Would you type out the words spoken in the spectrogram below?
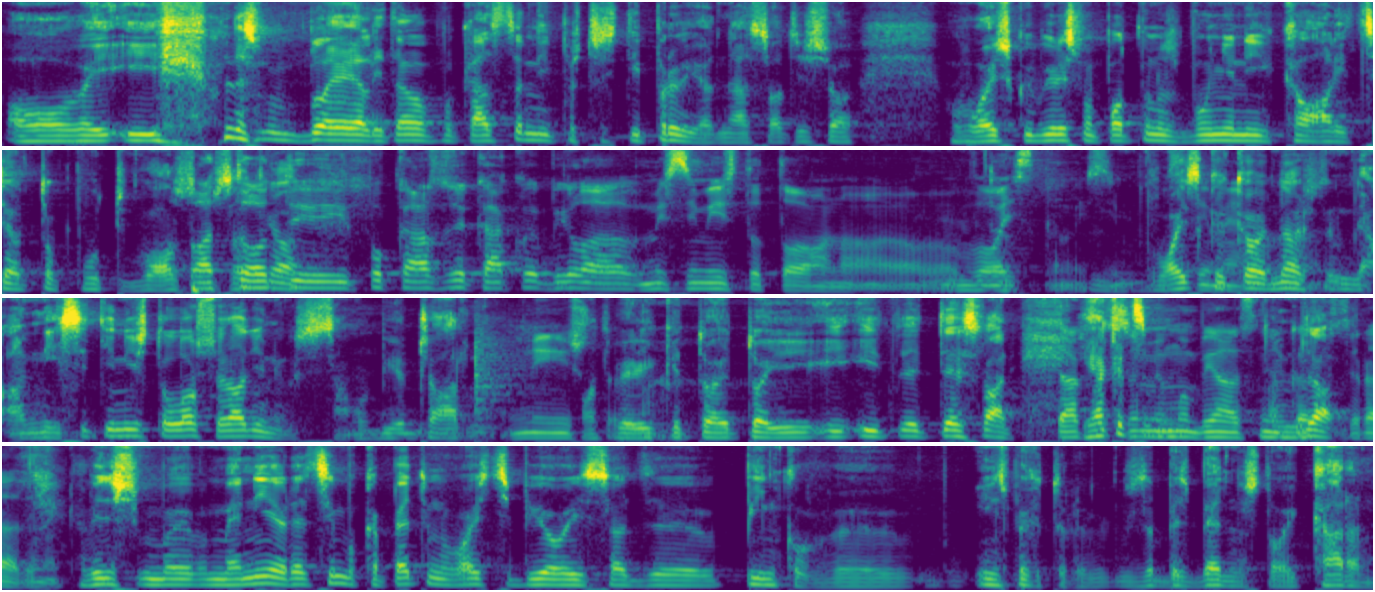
Ovaj, I onda smo blejali tamo po kastarni, pošto si ti prvi od nas otišao u vojsku i bili smo potpuno zbunjeni, kao ali ceo to put vozom. Pa to kao, ti pokazuje kako je bila, mislim, isto to, ono, vojska, mislim. Vojska kao, znaš, ali nisi ti ništa loše radio, nego si samo bio čarno. Ništa. Otprilike, to je to i, i, i te stvari. Tako ja kad sam im objasnio kako da, se radi nekada. Vidiš, meni je, recimo, kapetan u vojsci bio i sad e, Pinkov, e, inspektor za bezbednost, ovaj Karan,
